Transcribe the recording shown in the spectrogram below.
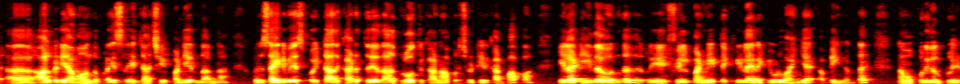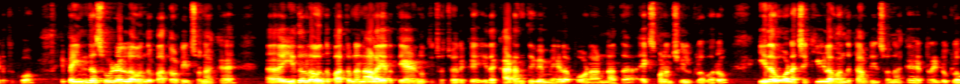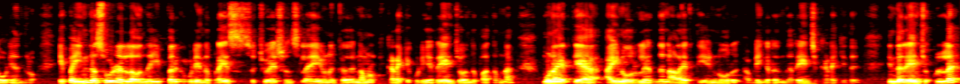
ஆல்ரெடி அவன் அந்த ப்ரைஸ் ரேஞ்ச் அச்சீவ் பண்ணியிருந்தான்னா கொஞ்சம் சைடு வேஸ் போயிட்டு அதுக்கு அடுத்து ஏதாவது க்ரோத்துக்கான ஆப்பர்ச்சுனிட்டி இருக்கான்னு பார்ப்பான் இல்லாட்டி இதை வந்து ரீஃபில் பண்ணிட்டு கீழே இறக்கி விடுவாங்க அப்படிங்கிறத நம்ம புரிதலுக்குள்ளே எடுத்துக்குவோம். இப்போ இந்த சூழலில் வந்து பார்த்தோம் அப்படின்னு சொன்னாக்க இதில் வந்து பார்த்தோம்னா நாலாயிரத்தி எழுநூத்தி சொச்சம் இருக்குது இதை கடந்து இவன் மேலே போனான்னா தான் எக்ஸ்பனன்ஷியலுக்குள்ளே வரும். இதை உடச்சி கீழே வந்துட்டான் அப்படின்னு சொன்னாக்க ட்ரெண்டுக்குள்ளே ஓடியாந்துரும் இப்போ இந்த சூழலில் வந்து இப்போ இருக்கக்கூடிய இந்த ப்ரைஸ் சுச்சுவேஷன்ஸில் இவனுக்கு நம்மளுக்கு கிடைக்கக்கூடிய ரேஞ்ச் வந்து பார்த்தோம்னா மூணாயிரத்தி ஐநூறுலேருந்து நாலாயிரத்தி எண்ணூறு அப்படிங்கிற இந்த ரேஞ்சு கிடைக்குது. இந்த ரேஞ்சுக்குள்ளே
